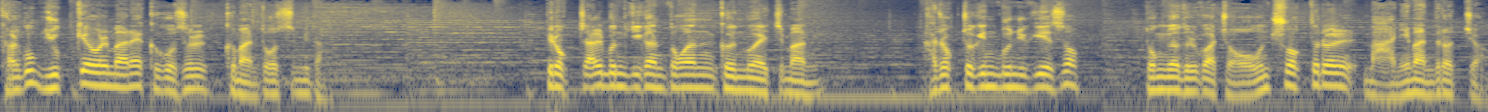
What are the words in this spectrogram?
결국 6개월 만에 그곳을 그만두었습니다. 비록 짧은 기간 동안 근무했지만 가족적인 분위기에서 동료들과 좋은 추억들을 많이 만들었죠.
